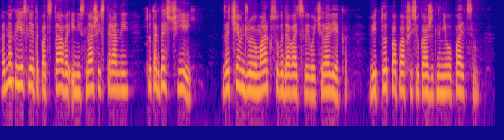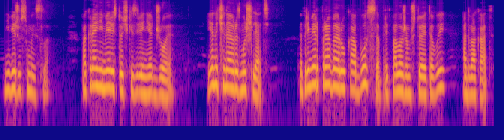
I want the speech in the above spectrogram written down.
Однако, если это подстава и не с нашей стороны, то тогда с чьей? Зачем Джою Марксу выдавать своего человека? Ведь тот, попавшись, укажет на него пальцем. Не вижу смысла. По крайней мере, с точки зрения Джоя. Я начинаю размышлять. Например, правая рука босса, предположим, что это вы, адвокат,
